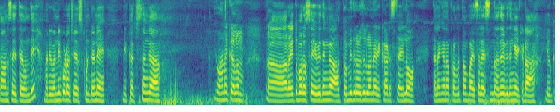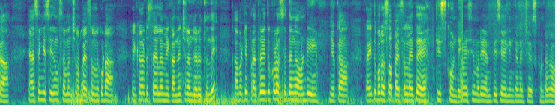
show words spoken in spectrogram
ఛాన్స్ అయితే ఉంది. మరి ఇవన్నీ కూడా చేసుకుంటేనే మీకు ఖచ్చితంగా వానాకాలం రైతు భరోసా ఏ విధంగా తొమ్మిది రోజుల్లోనే రికార్డు స్థాయిలో తెలంగాణ ప్రభుత్వం పైసలు వేసింది అదేవిధంగా ఇక్కడ ఈ యొక్క యాసంగి సీజన్కి సంబంధించిన పైసలను కూడా రికార్డు స్థాయిలో మీకు అందించడం జరుగుతుంది. కాబట్టి ప్రతి రైతు కూడా సిద్ధంగా ఉండి ఈ యొక్క రైతు భరోసా పైసలను అయితే తీసుకోండి. కేవైసీ మరి ఎన్పిసిఐ లింక్ అనేది చేసుకుంటారో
